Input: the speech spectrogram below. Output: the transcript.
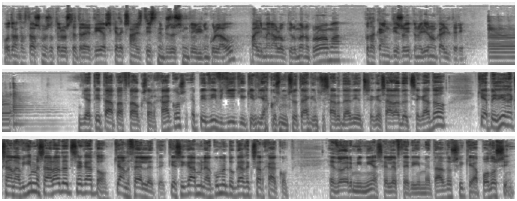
όταν θα φτάσουμε στο τέλος της τετραετίας και θα ξαναζητήσει την εμπιστοσύνη του ελληνικού λαού. Πάλι με ένα ολοκληρωμένο πρόγραμμα που θα κάνει τη ζωή των Ελλήνων καλύτερη. Γιατί τα είπε αυτά ο Ξαρχάκος, επειδή βγήκε ο Κυριάκος Μητσοτάκης με 42% και επειδή θα ξαναβγεί με 40%. Και αν θέλετε. Και σιγά μην ακούμε τον κάθε Ξαρχάκο. Εδώ ερμηνεία σε ελεύθερη μετάδοση και απόδοση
